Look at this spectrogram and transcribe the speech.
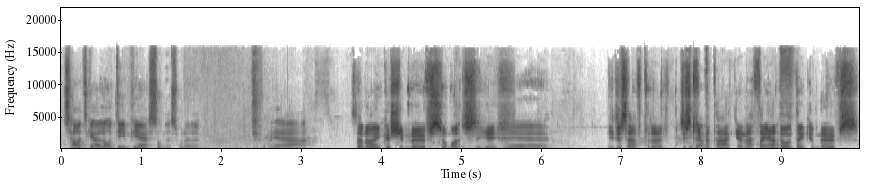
It's hard to get a lot of DPS on this one, isn't it? Yeah. It's annoying because she moves so much, so you Yeah. you just have to just You'd keep have- attacking. I think I don't think it moves.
